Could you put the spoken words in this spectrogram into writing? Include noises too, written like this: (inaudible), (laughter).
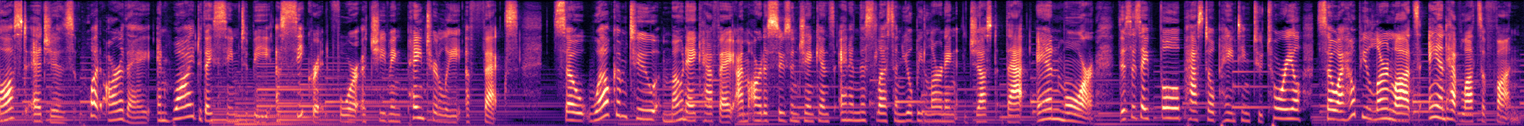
Lost edges, what are they and why do they seem to be a secret for achieving painterly effects? So welcome to Monet Cafe. I'm artist Susan Jenkins and in this lesson you'll be learning just that and more. This is a full pastel painting tutorial, so I hope you learn lots and have lots of fun.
